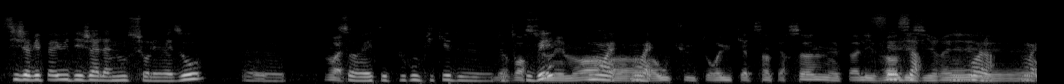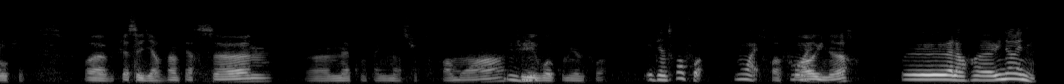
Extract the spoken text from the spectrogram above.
si j'avais pas eu déjà l'annonce sur les réseaux, euh, Ouais. ça aurait été plus compliqué de, de D'avoir ce trouver. mémoire Ouais, euh, ouais. où tu aurais eu 4-5 personnes, mais pas les C'est 20 ça. désirés. Voilà, et- ouais. Ok. Ouais, donc là, ça veut dire 20 personnes, un accompagnement sur 3 mois. Tu Mhm. les vois combien de fois? Eh bien trois fois. Ouais. 3 fois, une heure? Euh, alors euh, une heure et demie.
